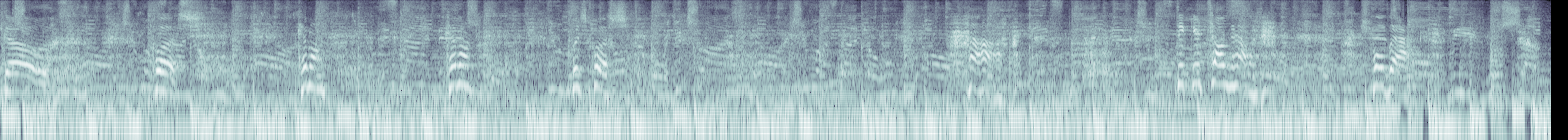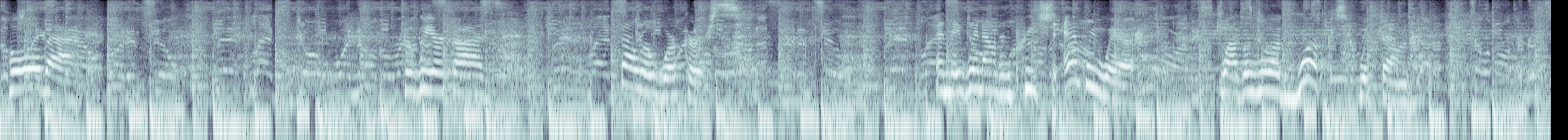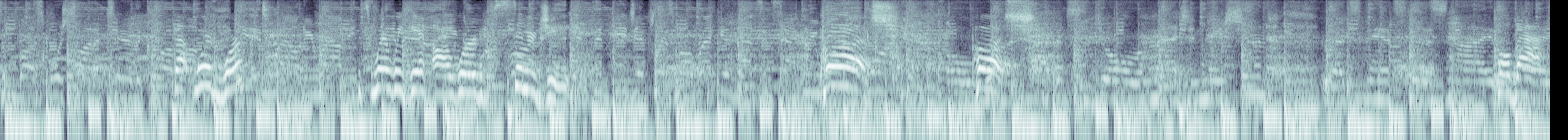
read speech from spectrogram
Go. Push. Come on. Come on. Push, push. Stick your tongue out. Pull back. Pull back. For we are God's fellow workers. And they went out and preached everywhere while the Lord worked with them. That word worked, it's where we get our word synergy. Push, push. Pull back.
